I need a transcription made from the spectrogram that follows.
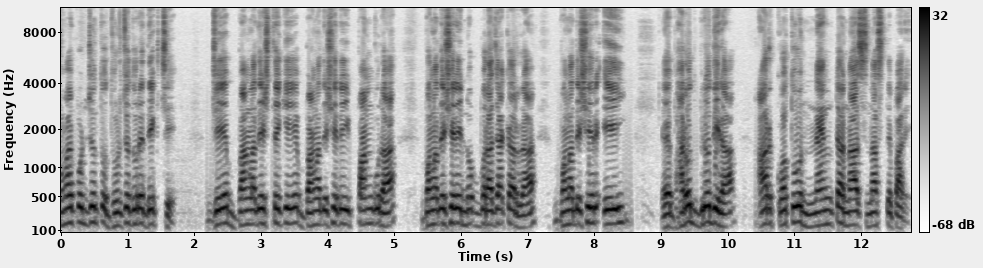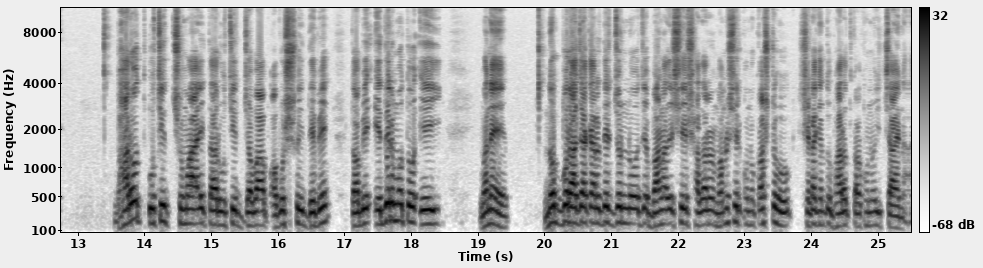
সময় পর্যন্ত ধৈর্য ধরে দেখছে যে বাংলাদেশ থেকে বাংলাদেশের এই পাঙ্গুরা বাংলাদেশের এই নব্য রাজাকাররা, বাংলাদেশের এই ভারত বিরোধীরা আর কত ন্যাংটা নাচ নাচতে পারে। ভারত উচিত সময় তার উচিত জবাব অবশ্যই দেবে, তবে এদের মতো এই মানে নব্য রাজাকারদের জন্য যে বাংলাদেশের সাধারণ মানুষের কোনো কষ্ট হোক, সেটা কিন্তু ভারত কখনোই চায় না।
